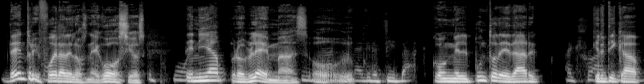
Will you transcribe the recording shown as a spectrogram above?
dentro y fuera de los negocios, tenía problemas con el punto de dar crítica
